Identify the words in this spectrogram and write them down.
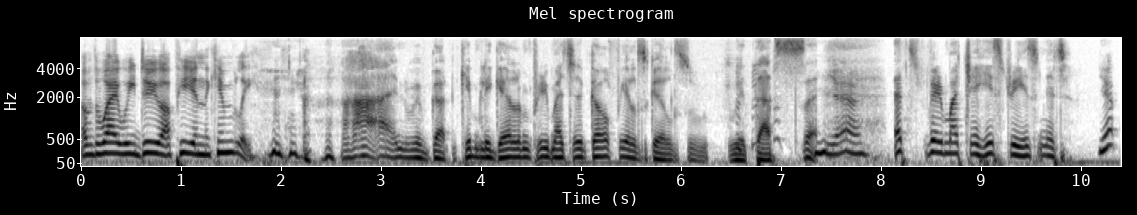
of the way we do up here in the Kimberley. and we've got Kimberley Girl and pretty much the Goldfields girls with us. Yeah. That's very much a history, isn't it? Yep,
